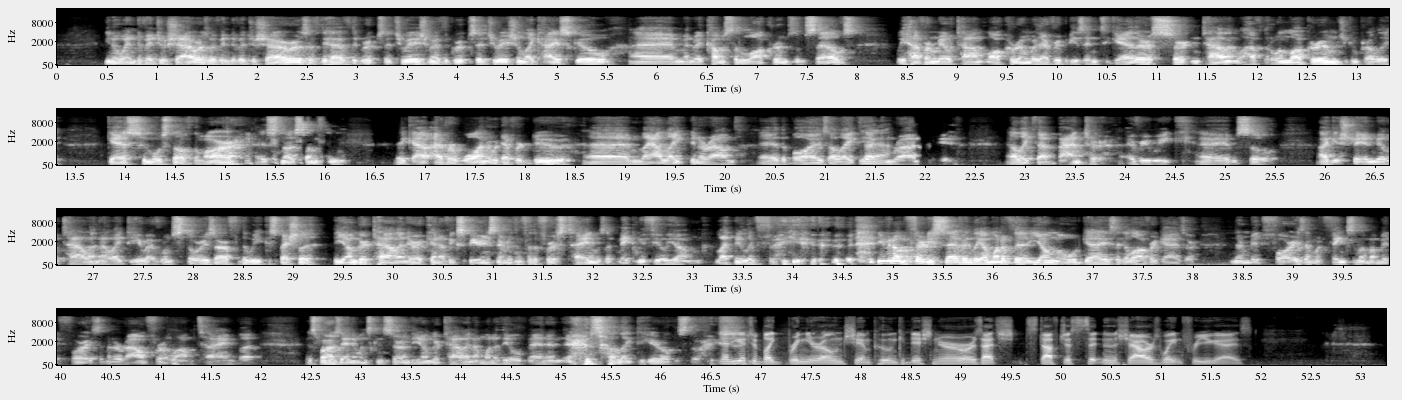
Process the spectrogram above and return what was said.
you know, individual showers, we have individual showers. If they have the group situation, we have the group situation like high school. Um, and when it comes to the locker rooms themselves, we have our male talent locker room where everybody's in together. A certain talent will have their own locker rooms. You can probably guess who most of them are. It's not something like I ever want or would ever do. Um, like I like being around uh, the boys. I like that Yeah. camaraderie. I like that banter every week. Um, so I get straight in male talent. I like to hear what everyone's stories are for the week, especially the younger talent who are kind of experiencing everything for the first time. It's like make me feel young, let me live through you. Even though I'm 37, like I'm one of the young old guys. Like a lot of our guys are in their mid 40s. Everyone thinks I'm in my mid 40s. I've been around for a long time, but as far as anyone's concerned, the younger talent, I'm one of the old men in there. So I like to hear all the stories. Now, do you have to like bring your own shampoo and conditioner, or is that sh- stuff just sitting in the showers waiting for you guys?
